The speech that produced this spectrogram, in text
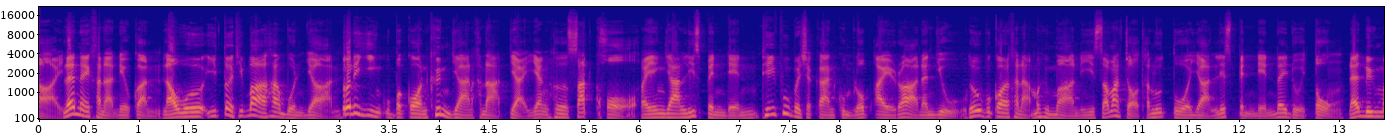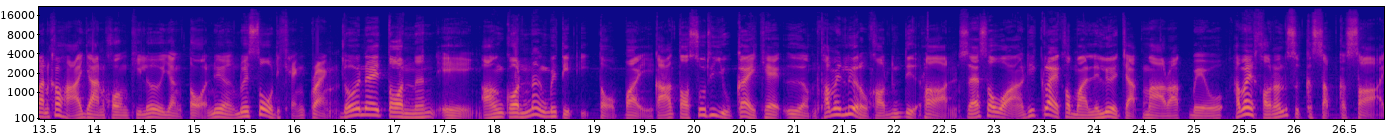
ดายและในขณะเดียวกันลาเวอร์อีเตอร์ที่บ้าข้างบนยาน ก็ได้ยิงอุปกรณ์ขึ้นยานขนาดใหญ่อย่างเฮอร์ซัตคอไปยังยานลิสเปนเดนที่ผู้บัญชาการกลุ่มลบไอรานั้นอยู่โดยอุปกรณ์ขนาดมหึมานี้สามารถเจาะทะลุตัวยานลิสเปนเดนได้โดยตรง และดึงมันเข้าหายานคองคิลเลอร์อย่างต่อเนื่องด้วยโซ่ที่แข็งแกร่ง โดยในตอนนั้นเองอังกอรนั่งไม่ติดอีกต่อไป การต่อสู้ที่อยู่ใกล้แค่เอื้อมทำให้เลือดของเขานั้นเดือดพล่านแสงสว่างที่ใกล้เข้ามาเรื่อยๆจากมารักเบลทำให้เขานั้นรู้สึกกระสับกระส่าย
